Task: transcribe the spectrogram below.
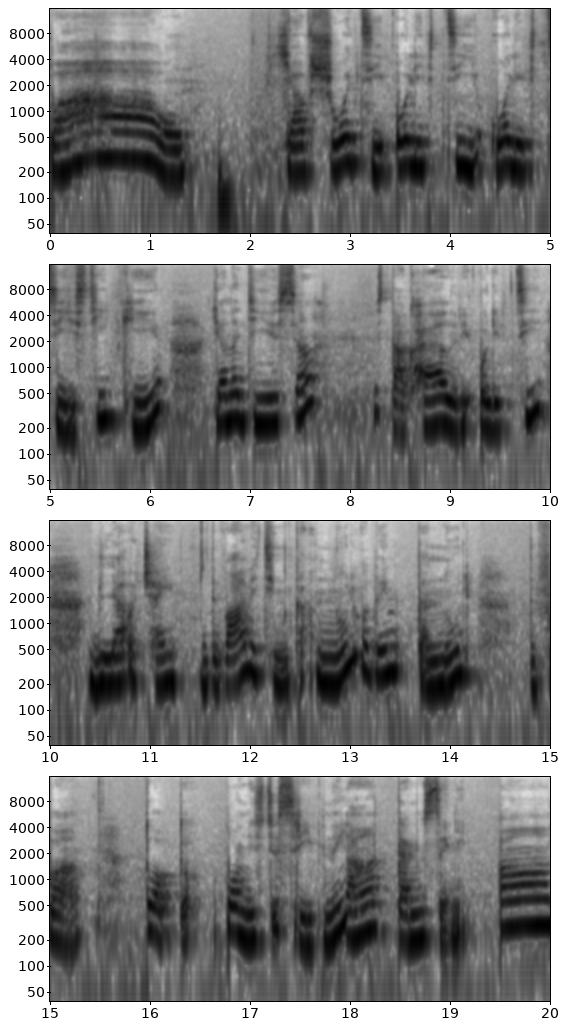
вау! Я в шоці, олівці, олівці, стійкі. Я надіюся. Ось так, гелеві олівці для очей. Два відтінка 0,1 та 0,2. Тобто повністю срібний та темно-синій. А,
